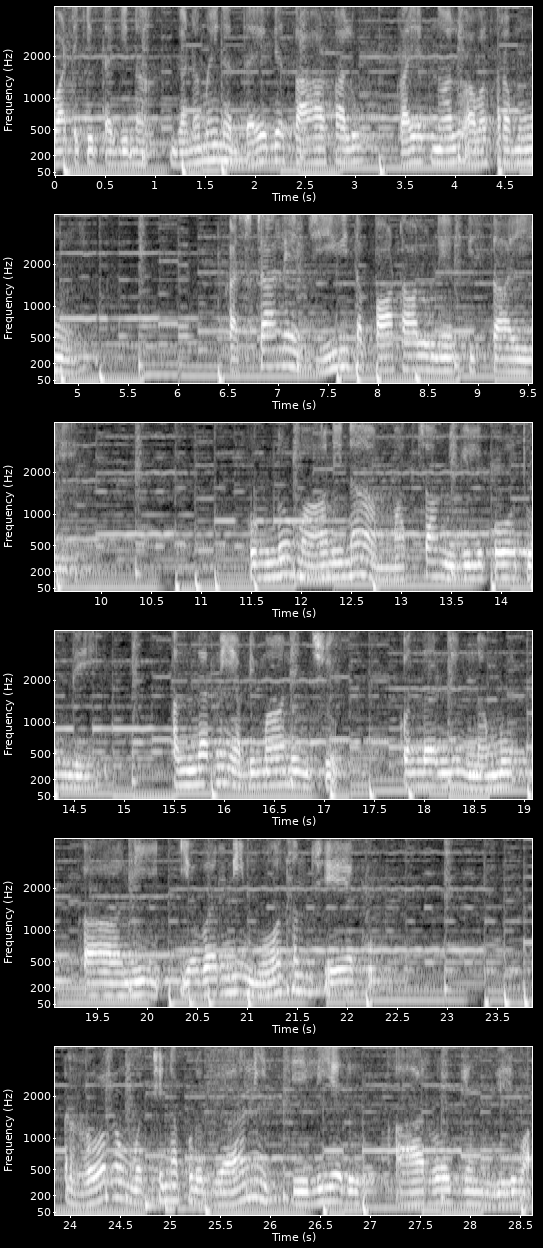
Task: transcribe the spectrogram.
వాటికి తగిన ఘనమైన ధైర్య సాహసాలు ప్రయత్నాలు అవసరము. కష్టాలే జీవిత పాఠాలు నేర్పిస్తాయి. పుండు మానిన మచ్చ మిగిలిపోతుంది. అందరినీ అభిమానించు కొందరిని నమ్ము కానీ ఎవరిని మోసం చేయకు. రోగం వచ్చినప్పుడు కానీ తెలియదు ఆరోగ్యం విలువ.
